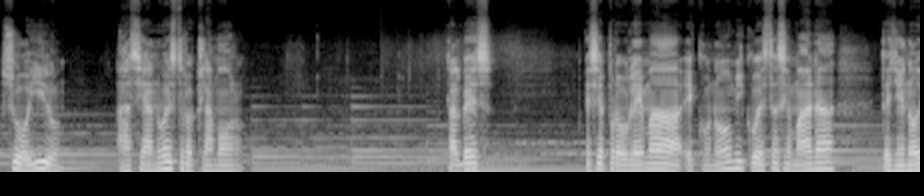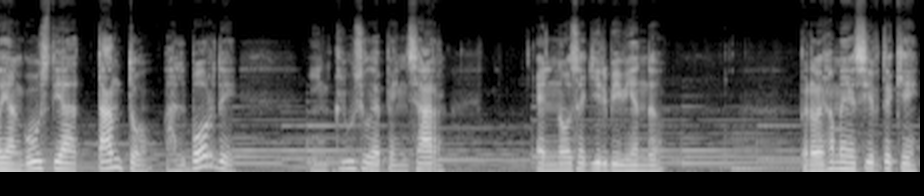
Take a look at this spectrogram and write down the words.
su oído hacia nuestro clamor. Tal vez ese problema económico esta semana te llenó de angustia tanto al borde incluso de pensar en no seguir viviendo. Pero déjame decirte que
